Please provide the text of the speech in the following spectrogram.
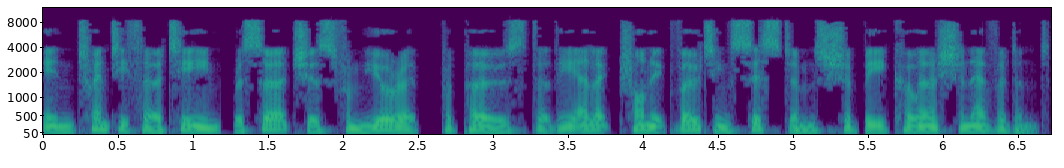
In 2013, researchers from Europe proposed that the electronic voting systems should be coercion evident.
